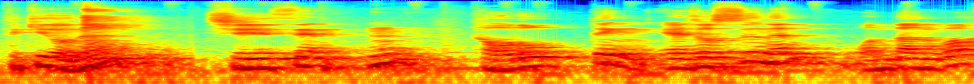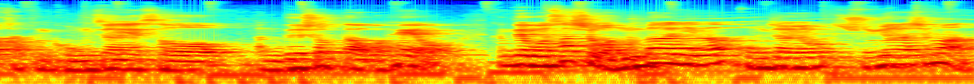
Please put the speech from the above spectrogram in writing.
듣기로는 질센 더로땡에서 쓰는 원단과 같은 공장에서 만드셨다고 해요. 근데 뭐 사실 원단이나 공장 이런 것도 중요하지만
